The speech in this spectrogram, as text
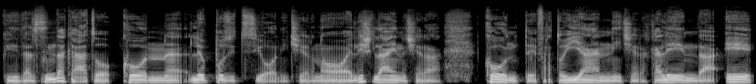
quindi dal sindacato, con le opposizioni. C'erano Elish Line, c'era Conte, Fratoianni, c'era Calenda e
